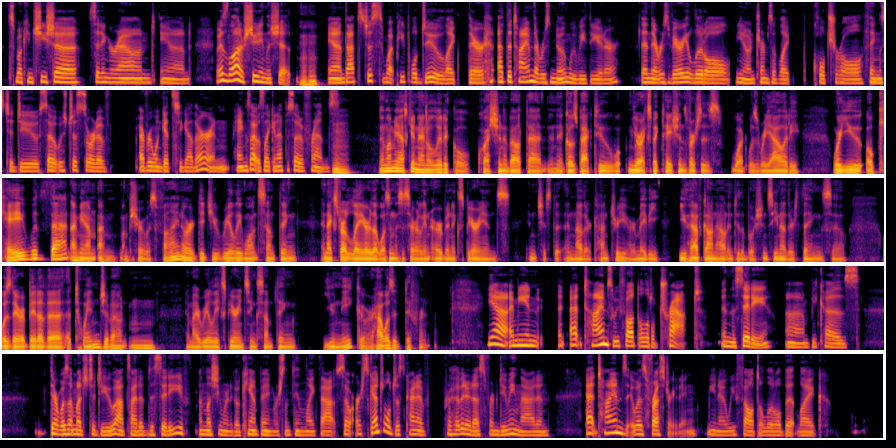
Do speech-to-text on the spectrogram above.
smoking shisha, sitting around, and it was a lot of shooting the shit. Mm-hmm. And that's just what people do. Like there at the time there was no movie theater and there was very little, you know, in terms of like cultural things to do. So it was just sort of everyone gets together and hangs out. It was like an episode of Friends. Mm. And let me ask you an analytical question about that. And it goes back to your expectations versus what was reality. Were you okay with that? I mean, I'm, I'm, I'm sure it was fine. Or did you really want something, an extra layer that wasn't necessarily an urban experience in just another country? Or maybe you have gone out into the bush and seen other things. So was there a bit of a, a twinge about, mm, am I really experiencing something unique? Or how was it different? Yeah, I mean, at, times we felt a little trapped in the city um, because there wasn't much to do outside of the city if, unless you wanted to go camping or something like that. So our schedule just kind of prohibited us from doing that. And at times it was frustrating. You know, we felt a little bit like,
